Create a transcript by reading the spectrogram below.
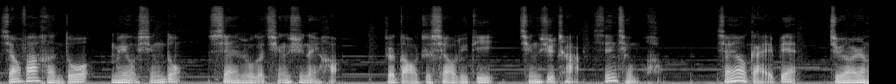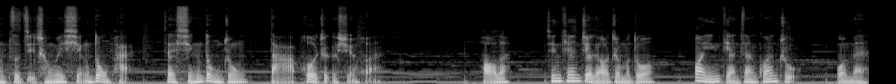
想法很多，没有行动，陷入了情绪内耗，这导致效率低、情绪差、心情不好。想要改变，就要让自己成为行动派，在行动中打破这个循环。好了，今天就聊这么多，欢迎点赞关注，我们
